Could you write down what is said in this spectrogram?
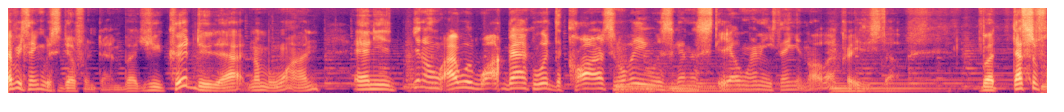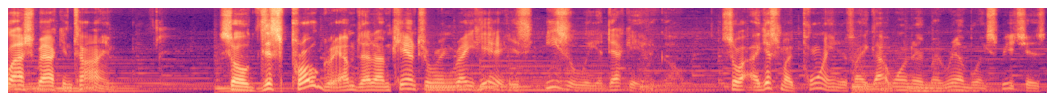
everything was different then, but you could do that, number one. And you, you know, I would walk back with the carts, nobody was gonna steal anything and all that crazy stuff. But that's a flashback in time. So this program that I'm cantering right here is easily a decade ago. So I guess my point, if I got one in my rambling speech, is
